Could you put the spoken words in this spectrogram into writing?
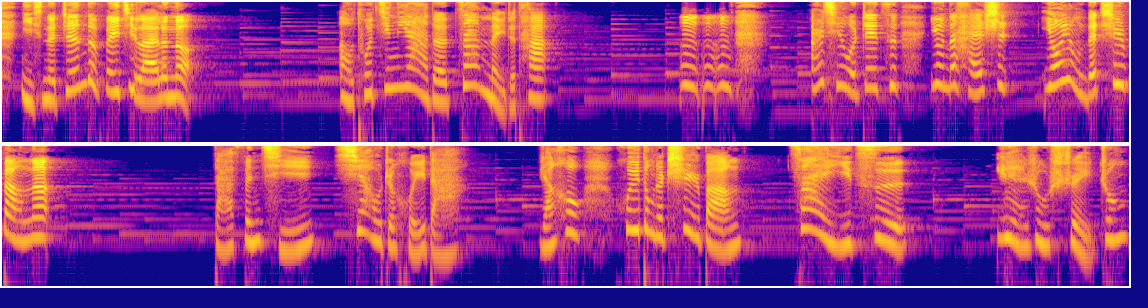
你现在真的飞起来了呢！奥托惊讶地赞美着他。嗯嗯嗯。而且我这次用的还是游泳的翅膀呢。达芬奇笑着回答，然后挥动着翅膀，再一次跃入水中。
